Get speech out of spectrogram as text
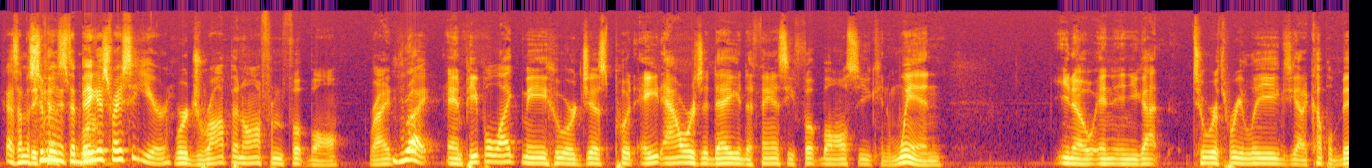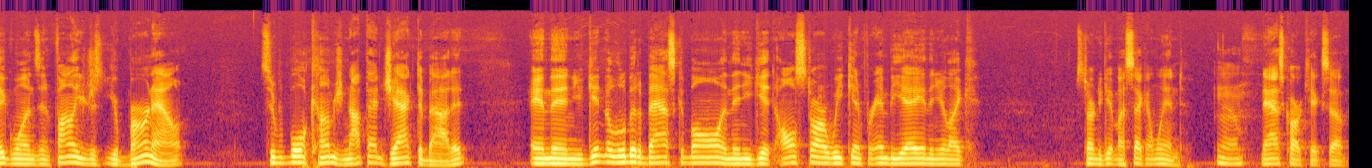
Because I'm assuming because it's the biggest race of the year. We're dropping off from football, right? Right. And people like me who are just put eight hours a day into fantasy football so you can win, you know, and, and you got two or three leagues, you got a couple big ones, and finally you're just you're burnout. Super Bowl comes, you're not that jacked about it. And then you get into a little bit of basketball, and then you get All Star weekend for NBA, and then you're like starting to get my second wind. Yeah. NASCAR kicks up.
